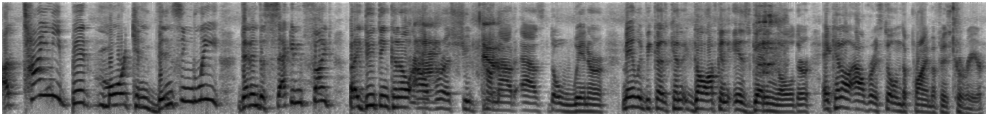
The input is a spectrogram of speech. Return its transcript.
a tiny bit more convincingly than in the second fight. But I do think Canelo Alvarez should come out as the winner, mainly because Can- Golovkin is getting older, and Canelo Alvarez is still in the prime of his career.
